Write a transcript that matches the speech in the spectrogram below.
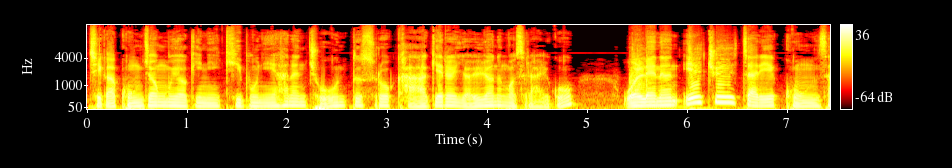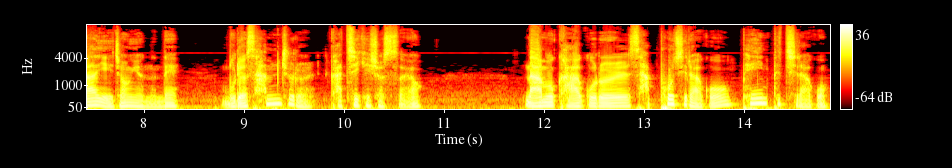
제가 공정무역이니 기분이 하는 좋은 뜻으로 가게를 열려는 것을 알고 원래는 일주일짜리 공사 예정이었는데 무려 3주를 같이 계셨어요. 나무 가구를 사포질하고 페인트 칠하고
